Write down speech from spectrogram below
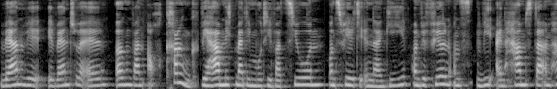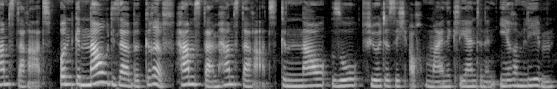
werden wir eventuell irgendwann auch krank. Wir haben nicht mehr die Motivation, uns fehlt die Energie und wir fühlen uns wie ein Hamster im Hamsterrad. Und genau dieser Begriff Hamster im Hamsterrad, genau so fühlte sich auch meine Klientin in ihrem Leben.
